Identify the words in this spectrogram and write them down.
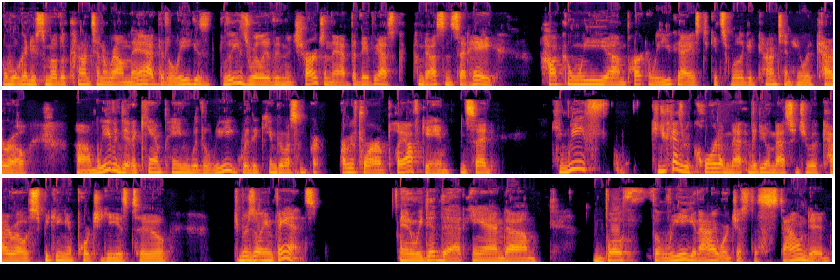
we're going to do some other content around that. That the league is the league is really leading the charge on that. But they've asked come to us and said, "Hey, how can we um, partner with you guys to get some really good content here with Cairo?" Um, we even did a campaign with the league where they came to us right before our playoff game and said, "Can we? Can you guys record a me- video message with Cairo speaking in Portuguese to to Brazilian fans?" And we did that, and um, both the league and I were just astounded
